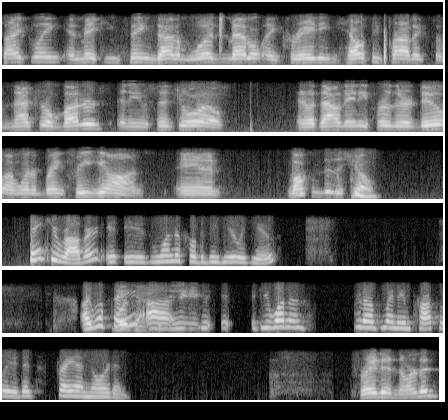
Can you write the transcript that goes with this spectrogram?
cycling, and making things out of wood, metal, and creating healthy products of natural butters and essential oils. And without any further ado, I'm going to bring Frisia on. And welcome to the show. Thank you, Robert. It is wonderful to be here with you. I will say, uh, if you want to pronounce my name properly, it is Freja Njorden. Freja Njorden?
